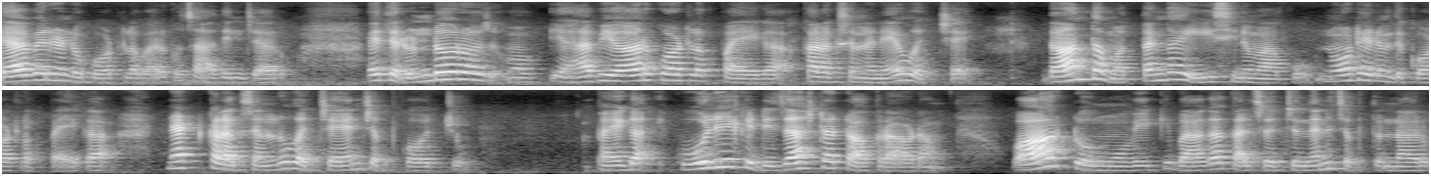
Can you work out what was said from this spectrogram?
యాభై రెండు కోట్ల వరకు సాధించారు. అయితే రెండో రోజు యాభై ఆరు కోట్లకు పైగా కలెక్షన్లు అనేవి వచ్చాయి. దాంతో మొత్తంగా ఈ సినిమాకు నూట ఎనిమిది కోట్లకు పైగా నెట్ కలెక్షన్లు వచ్చాయని చెప్పుకోవచ్చు. పైగా కూలీకి డిజాస్టర్ టాక్ రావడం వార్ టూ మూవీకి బాగా కలిసి వచ్చిందని చెప్తున్నారు.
